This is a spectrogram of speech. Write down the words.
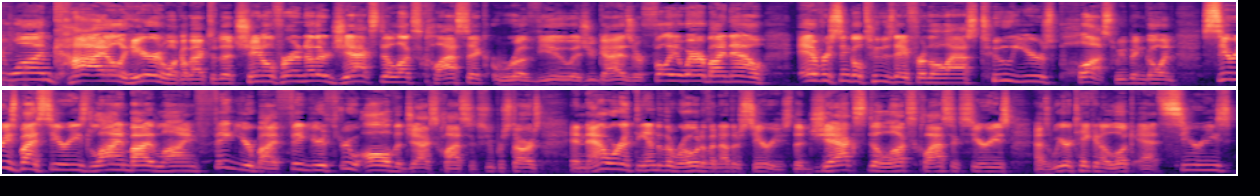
Everyone, Kyle here, and welcome back to the channel for another Jakks Deluxe Classic review. As you guys are fully aware by now, every single Tuesday for the last two years plus. We've been going series by series, line by line, figure by figure through all the Jakks Classic Superstars. And now we're at the end of the road of another series, the Jax Deluxe Classic Series, as we are taking a look at Series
